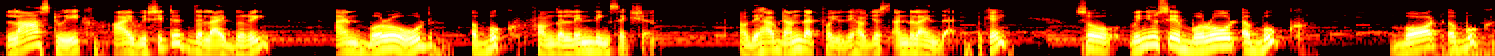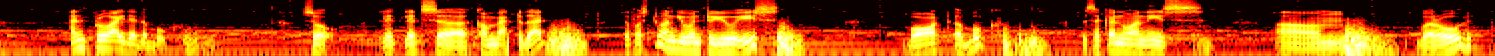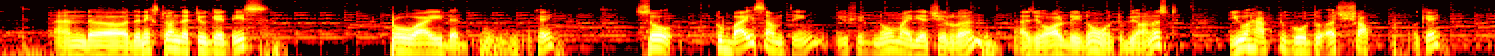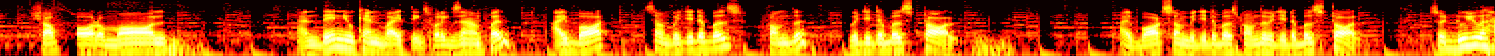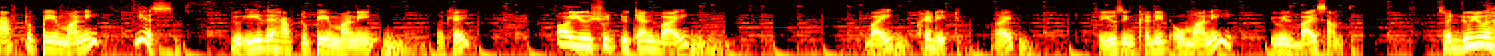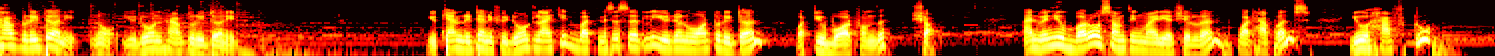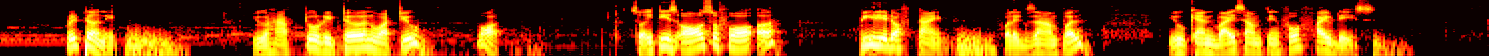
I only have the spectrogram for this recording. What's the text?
Last week, I visited the library and borrowed a book from the lending section. Now, they have done that for you, they have just underlined that. Okay. So, when you say borrowed a book, bought a book, and provided a book. So, let, let's uh, come back to that. The first one given to you is bought a book. The second one is um, borrowed and uh, the next one that you get is provided. Okay? So to buy something you should know my dear children as you already know to be honest you have to go to a shop. Okay? Shop or a mall. And then you can buy things. For example i bought some vegetables from the vegetable stall. I bought some vegetables from the vegetable stall. So do you have to pay money? Yes. You either have to pay money okay or you should you can buy by credit right? So using credit or money you will buy something. So do you have to return it? No you don't have to return it. You can return if you don't like it but necessarily you don't want to return what you bought from the shop. And when you borrow something, my dear children, what happens? You have to return it. You have to return what you bought. So it is also for a period of time. For example, you can buy something for five days,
